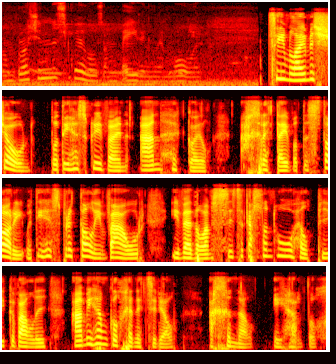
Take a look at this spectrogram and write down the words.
and brushing the squirrels and bathing them all. Teimlai Miss Siôn bod ei hysgrifaen anhygoel a chredai fod y stori wedi hysbrydoli'n fawr i feddwl am sut y gallan nhw helpu gyfalu am eu hamgylchedd naturiol a chynnal eu harddwch.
